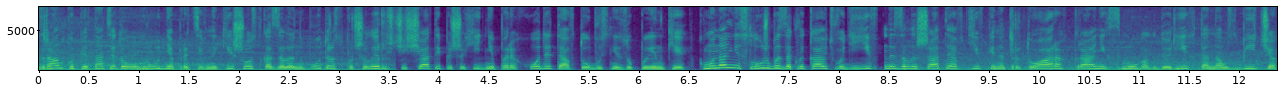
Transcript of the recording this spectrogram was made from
Зранку 15 грудня працівники шостка Зеленбуд розпочали розчищати пішохідні переходи та автобусні зупинки. Комунальні служби закликають водіїв не залишати автівки на тротуарах, крайніх смугах доріг та на узбіччях,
